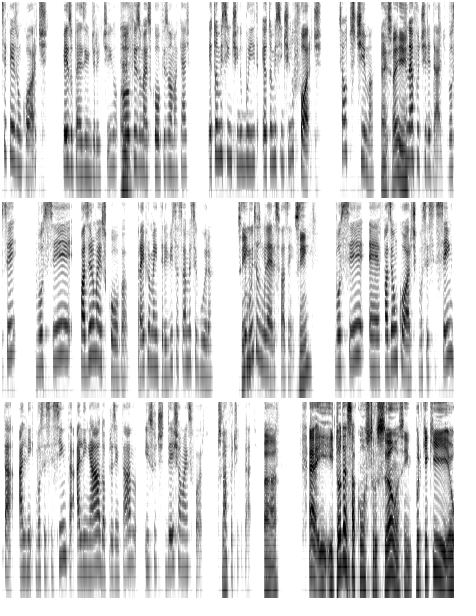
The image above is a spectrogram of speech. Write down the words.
Você fez um corte, fez o pezinho direitinho, ou Hum. eu fiz uma escova, fiz uma maquiagem. Eu tô me sentindo bonita, eu tô me sentindo forte. Isso é autoestima. É isso aí. Isso não é futilidade. Você, você fazer uma escova pra ir pra uma entrevista, você vai mais segura. E Sim, muitas mulheres fazem isso. sim. Você é, fazer um corte que você se senta, ali- você se sinta alinhado, apresentável, isso te deixa mais forte. É Sim. futilidade. Ah. É, e, e toda essa construção, assim, por que, que eu,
